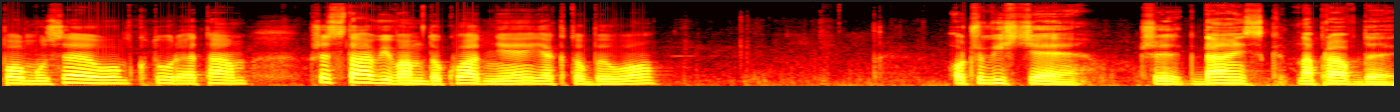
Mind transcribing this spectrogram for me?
po muzeum, które tam przedstawi Wam dokładnie, jak to było. Oczywiście, czy Gdańsk naprawdę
